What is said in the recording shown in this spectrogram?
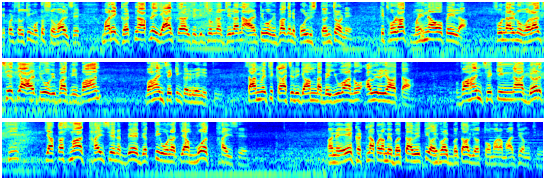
એ પણ સૌથી મોટો સવાલ છે. મારે એક ઘટના આપણે યાદ કરાવી છે ગીર સોમનાથ જિલ્લાના આરટીઓ વિભાગ અને પોલીસ તંત્રને, કે થોડાક મહિનાઓ પહેલાં સોનારીનો વરાગ છે, ત્યાં આરટીઓ વિભાગની વાહન વાહન ચેકિંગ કરી રહી હતી. સામેથી કાચડી ગામના બે યુવાનો આવી રહ્યા હતા. વાહન ચેકિંગના ડરથી ત્યાં અકસ્માત થાય છે અને બે વ્યક્તિઓના ત્યાં મોત થાય છે. અને એ ઘટના પણ અમે બતાવી હતી, અહેવાલ બતાવ્યો હતો અમારા માધ્યમથી.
